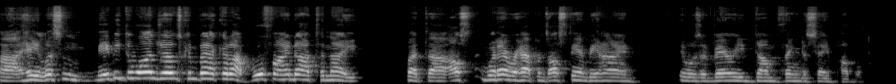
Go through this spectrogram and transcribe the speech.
uh, hey, listen, maybe Dawand Jones can back it up. We'll find out tonight. But uh, I'll, whatever happens, I'll stand behind. It was a very dumb thing to say publicly.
